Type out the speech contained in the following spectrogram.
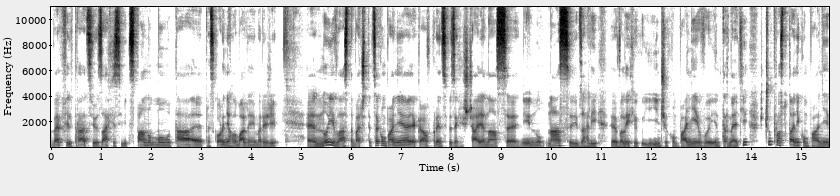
веб-фільтрацію, захист від спаму та е, прискорення глобальної мережі. Е, ну і власне, бачите, це компанія, яка в принципі захищає нас е, і ну, нас і взагалі е, великі інші компанії в інтернеті, що просто дані компанії,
